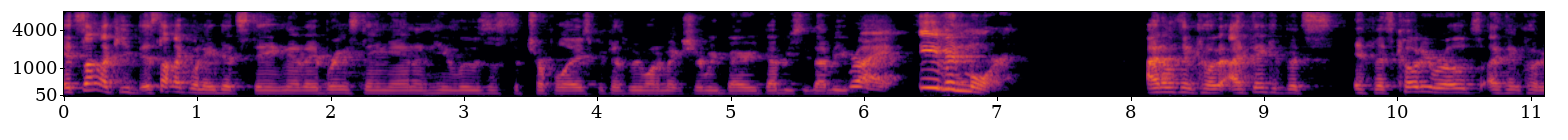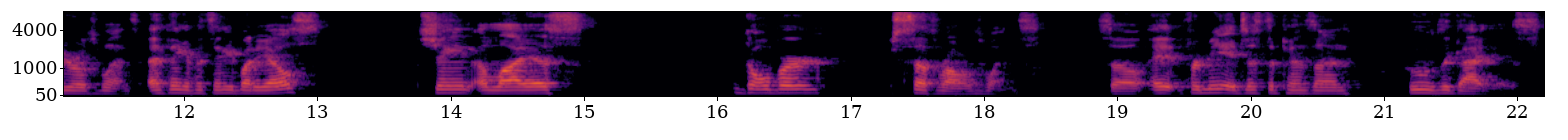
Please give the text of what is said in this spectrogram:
It's not like you. It's not like when they did Sting. There, they bring Sting in and he loses to Triple H because we want to make sure we bury WCW Right. even more. I don't think Cody. I think if it's if it's Cody Rhodes, I think Cody Rhodes wins. I think if it's anybody else, Shane, Elias, Goldberg, Seth Rollins wins. So it for me, it just depends on who the guy is.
